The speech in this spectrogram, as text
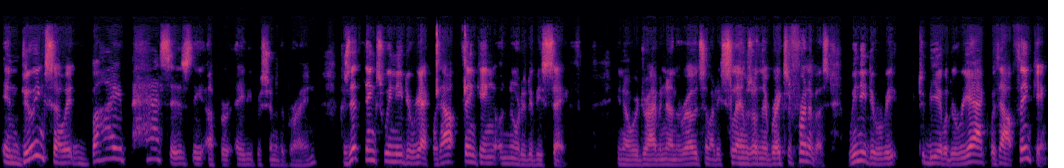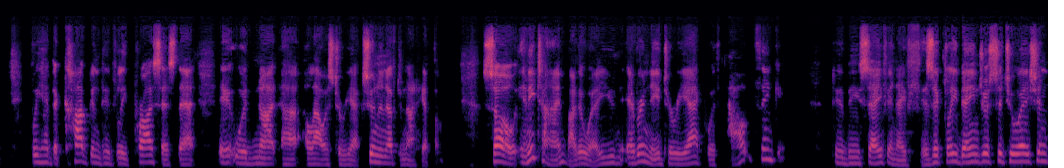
In doing so, it bypasses the upper 80% of the brain because it thinks we need to react without thinking in order to be safe. You know, we're driving down the road, somebody slams on their brakes in front of us. We need to re to be able to react without thinking. If we had to cognitively process that, it would not uh, allow us to react soon enough to not hit them. So anytime, by the way, you ever need to react without thinking to be safe in a physically dangerous situation,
